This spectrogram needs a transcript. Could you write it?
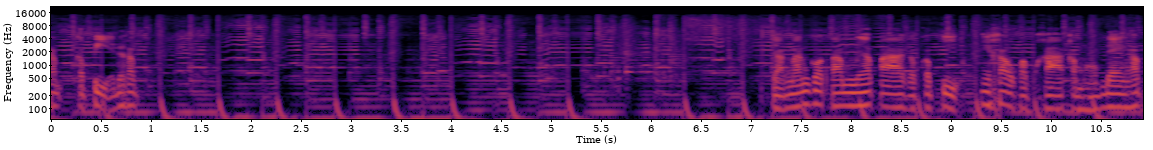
ครับกะปิด้วยครับจากนั้นก็ตำเนื้อปลากับกะปิให้เข้ากับขากับหอมแดงครับ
